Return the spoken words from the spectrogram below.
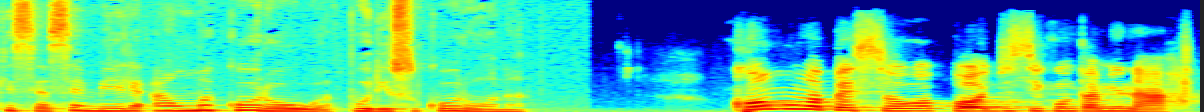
que se assemelha a uma coroa, por isso corona. Como uma pessoa pode se contaminar?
